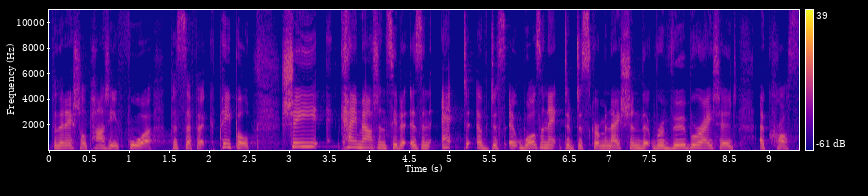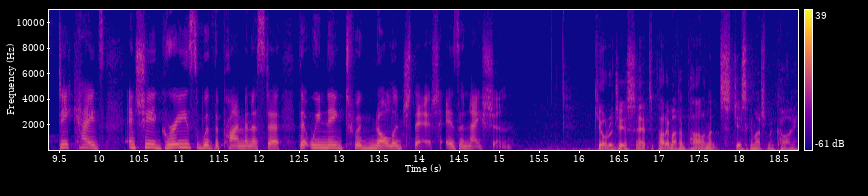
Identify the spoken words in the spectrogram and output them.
for the National Party for Pacific People. She came out and said it is an act of it was an act of discrimination that reverberated across decades, and she agrees with the Prime Minister that we need to acknowledge that as a nation. Kia ora, Jess. At Parramatta Parliament, Jessica Mutch McKay.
